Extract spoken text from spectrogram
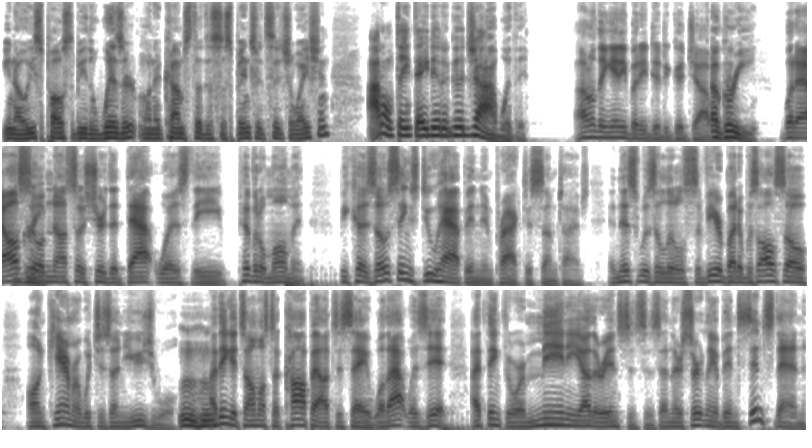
you know, he's supposed to be the wizard when it comes to the suspension situation. I don't think they did a good job with it. I don't think anybody did a good job. with it. Agreed. But I also Agreed. am not so sure that that was the pivotal moment because those things do happen in practice sometimes. And this was a little severe, but it was also on camera, which is unusual. Mm-hmm. I think it's almost a cop out to say, well, that was it. I think there were many other instances, and there certainly have been since then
